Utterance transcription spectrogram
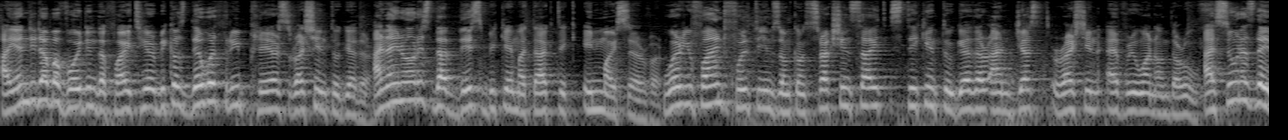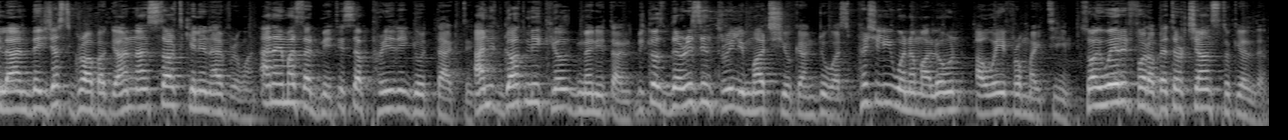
I ended up avoiding the fight here because there were three players rushing together. And I noticed that this became a tactic in my server, where you find full teams on construction site sticking together and just rushing everyone on the roof. As soon as they land, they just grab a gun and start killing everyone. And I must admit, it's a pretty good tactic. And it got me killed many times because there isn't really much you can do, especially when I'm alone away from my team. So I waited for a better chance to kill them.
